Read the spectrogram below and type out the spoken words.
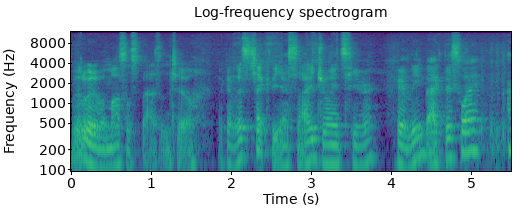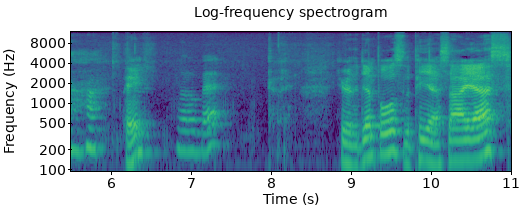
A little bit of a muscle spasm too. Okay, let's check the SI joints here. Okay, lean back this way. Uh huh. Pain? A little bit. Okay. Here are the dimples, the PSIS.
